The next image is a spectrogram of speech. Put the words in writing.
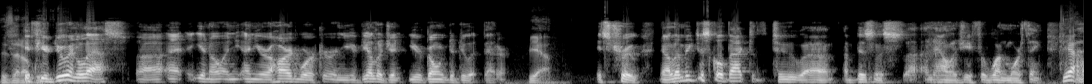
Is that if you're doing less, uh, you know, and, and you're a hard worker and you're diligent, you're going to do it better. Yeah. It's true. Now, let me just go back to, to uh, a business uh, analogy for one more thing. Yeah.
